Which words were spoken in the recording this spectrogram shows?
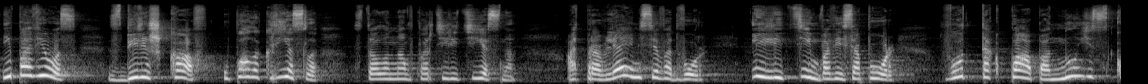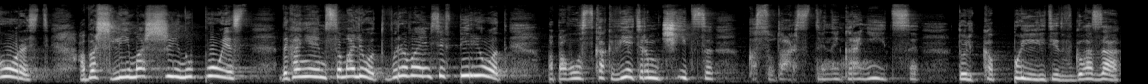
и повез. Сбили шкаф, упало кресло, стало нам в квартире тесно. Отправляемся во двор и летим во весь опор – вот так, папа, ну и скорость! Обошли машину, поезд, догоняем самолет, вырываемся вперед. Паповоз как ветер мчится к государственной границе. Только пыль летит в глаза.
